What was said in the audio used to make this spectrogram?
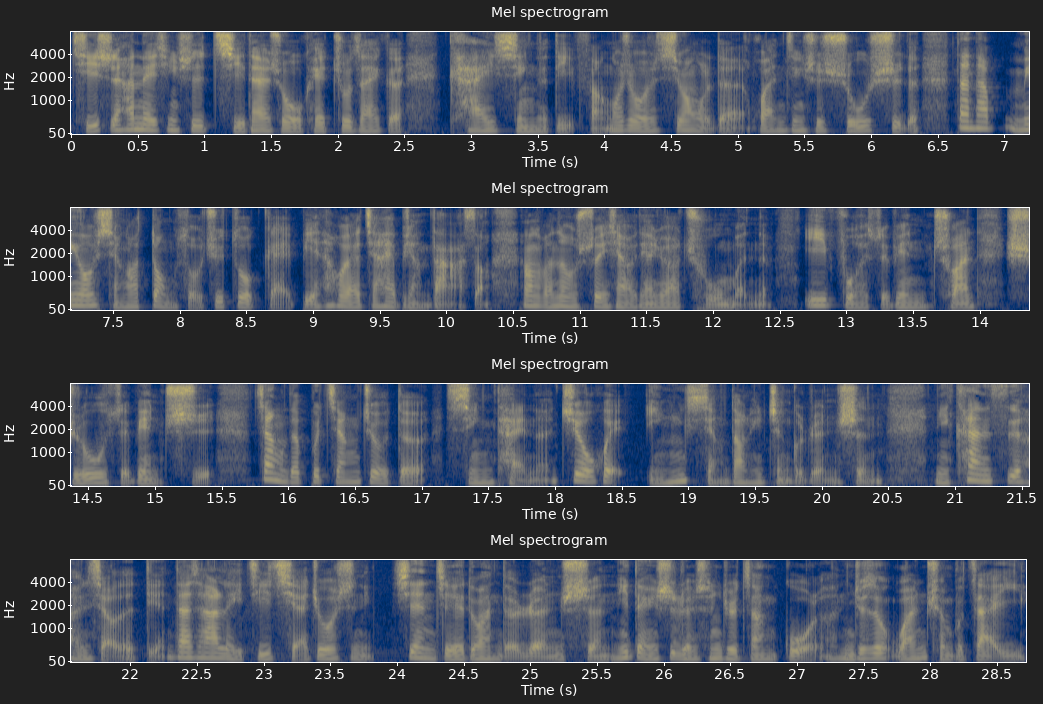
其实他内心是期待说，我可以住在一个开心的地方，或者我希望我的环境是舒适的，但他没有想要动手去做改变。他回到家，他也不想打扫，然后反正我睡一下，我等下就要出门了，衣服还随便穿，食物随便吃，这样的不将就的心态呢，就会。影响到你整个人生，你看似很小的点，但是它累积起来就会是你现阶段的人生。你等于是人生就这样过了，你就是完全不在意，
